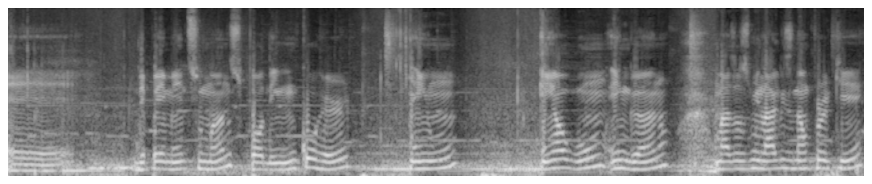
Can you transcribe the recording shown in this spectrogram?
É, depoimentos humanos podem incorrer em um em algum engano, mas os milagres não porque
